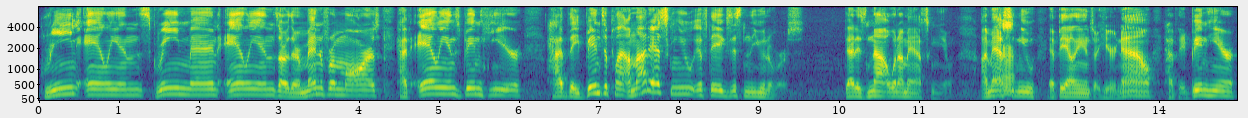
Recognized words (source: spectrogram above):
green aliens, green men, aliens? Are there men from Mars? Have aliens been here? Have they been to planet? I'm not asking you if they exist in the universe. That is not what I'm asking you. I'm uh-huh. asking you if aliens are here now. Have they been here?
